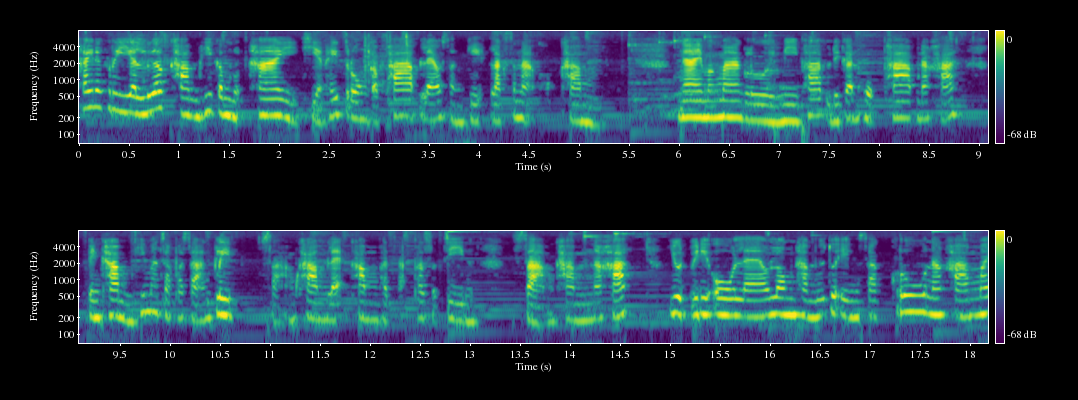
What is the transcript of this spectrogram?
ให้นักเรียนเลือกคำที่กำหนดให้เขียนให้ตรงกับภาพแล้วสังเกตลักษณะของคำ ง่ายมากๆเลย มีภาพอยู่ด้วยกัน 6 ภาพนะคะ เป็นคำที่มาจากภาษาอังกฤษ 3 คำ และคำภาษาภาษาจีน 3 คำนะคะ หยุดวิดีโอแล้วลองทำด้วยตัวเองสักครู่นะคะ ไม่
